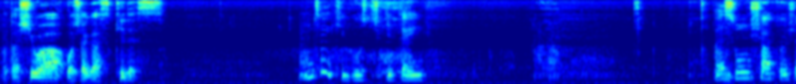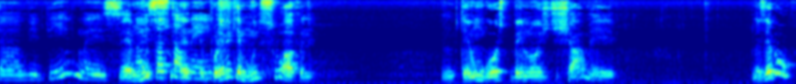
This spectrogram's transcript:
Watashi wa ocha ga suki desu. Não sei que gosto que tem. Parece um chá que eu já bebi, mas é não exatamente. É-, é, o problema é que é muito suave, né? Tem um gosto bem longe de chá, mas, mas é bom.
